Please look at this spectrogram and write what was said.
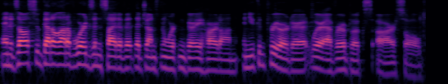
And it's also got a lot of words inside of it that John's been working very hard on. And you can pre order it wherever books are sold.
